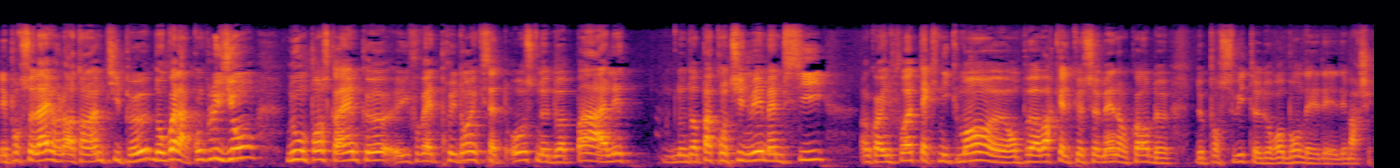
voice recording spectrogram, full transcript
Et pour cela, il va falloir attendre un petit peu. Donc voilà, conclusion, nous on pense quand même qu'il faut être prudent et que cette hausse ne doit pas aller, ne doit pas continuer, même si encore une fois, techniquement, euh, on peut avoir quelques semaines encore de, poursuite de rebond des, marchés.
